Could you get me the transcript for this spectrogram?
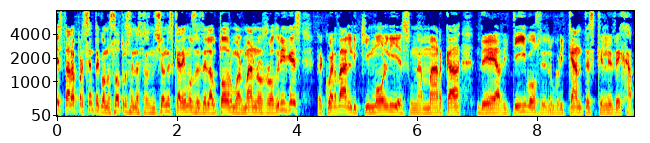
estará presente con nosotros en las transmisiones que haremos desde el Autódromo Hermanos Rodríguez. Recuerda, Licky Molly es una marca de aditivos de lubricantes que le deja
